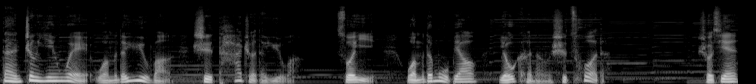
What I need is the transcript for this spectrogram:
但正因为我们的欲望是他者的欲望，所以我们的目标有可能是错的。首先，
